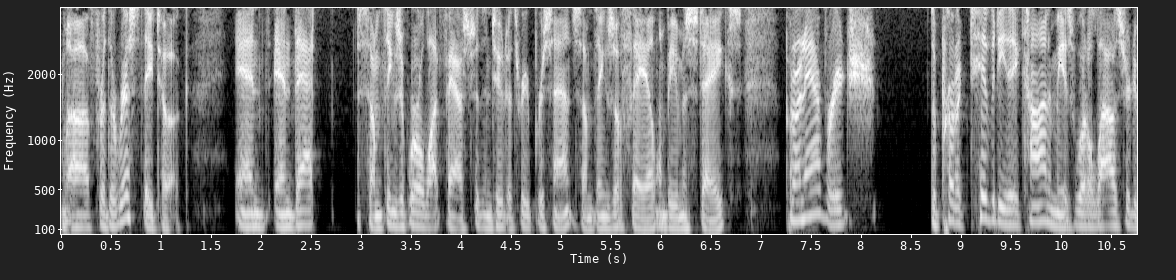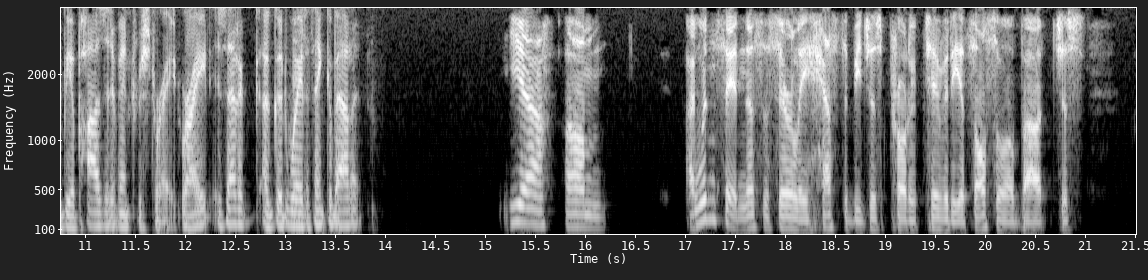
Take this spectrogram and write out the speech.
uh, for the risk they took. And, and that some things will grow a lot faster than 2 to 3%, some things will fail and be mistakes. But on average, the productivity of the economy is what allows there to be a positive interest rate, right? Is that a, a good way to think about it? Yeah. Um, I wouldn't say it necessarily has to be just productivity. It's also about just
